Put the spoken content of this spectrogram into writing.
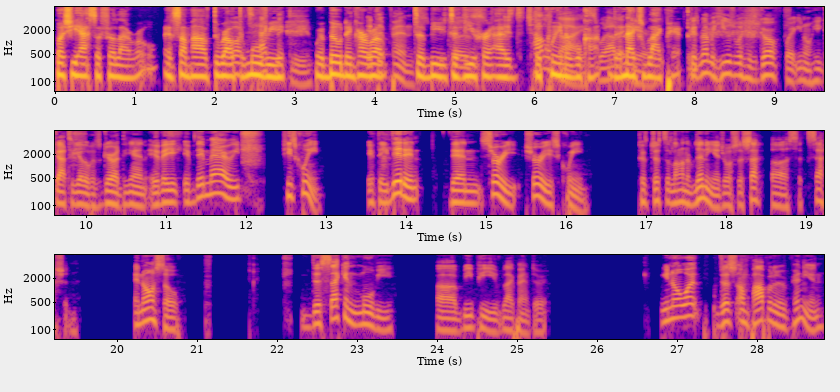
but she has to fill that role and somehow throughout Well, the movie we're building her up to be to view her as the queen of Wakanda the next Black Panther Because remember, he was with his girlfriend. You know, he got together with his girl at the end. If they if they married, she's queen. If they didn't, then Shuri is queen, because just the line of lineage or succe- uh, succession. And also, the second movie, uh, BP Black Panther. You know what? Just unpopular opinion.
